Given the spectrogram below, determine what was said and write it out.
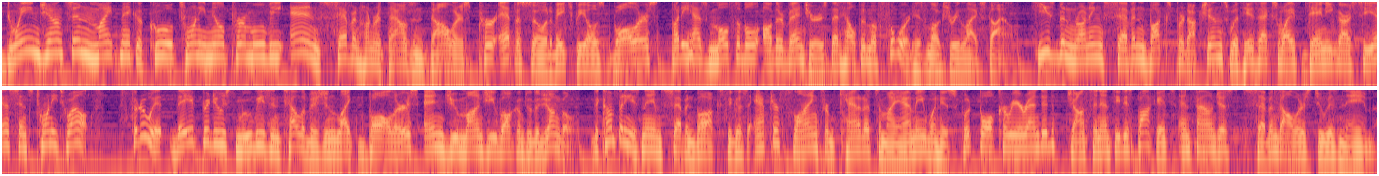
Dwayne Johnson might make a cool 20 mil per movie and $700,000 per episode of HBO's Ballers, but he has multiple other ventures that help him afford his luxury lifestyle. He's been running 7 Bucks Productions with his ex-wife Dany Garcia since 2012. Through it, they've produced movies and television like Ballers and Jumanji Welcome to the Jungle. The company is named Seven Bucks because after flying from Canada to Miami when his football career ended, Johnson emptied his pockets and found just $7 to his name.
